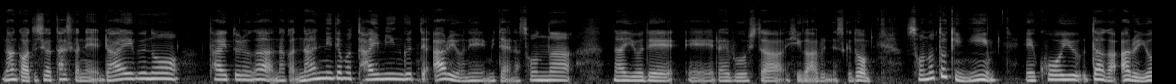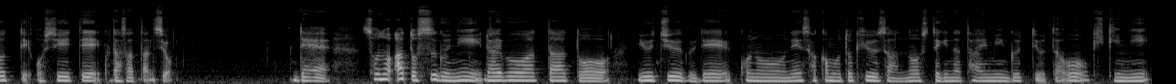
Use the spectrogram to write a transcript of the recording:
なんか私が確かね、ライブのタイトルがなんか何にでもタイミングってあるよね、みたいなそんな内容で、えーライブをした日があるんですけど、その時に、えーこういう歌があるよって教えてくださったんですよ。でその後すぐにライブ終わった後 YouTube でこのね坂本九さんの「素敵なタイミング」っていう歌を聴きに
